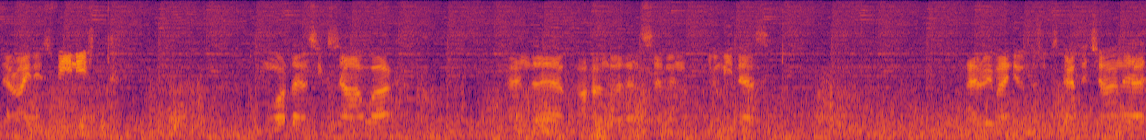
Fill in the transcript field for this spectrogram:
The ride is finished more than 6 hours and uh, 107 kilometers. I remind you to subscribe the channel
